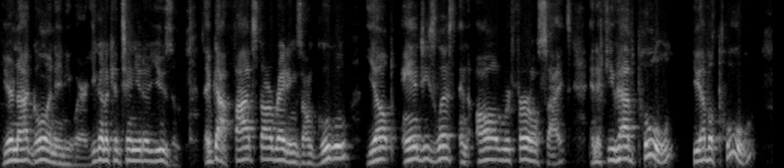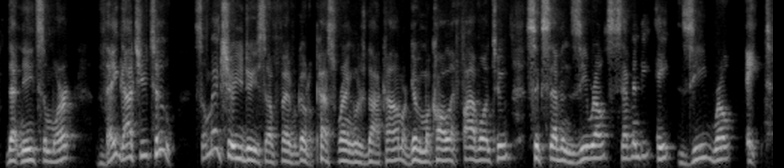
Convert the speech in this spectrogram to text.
you're not going anywhere. You're going to continue to use them. They've got five star ratings on Google, Yelp, Angie's List, and all referral sites. And if you have pool, you have a pool that needs some work, they got you too. So make sure you do yourself a favor. Go to pestwranglers.com or give them a call at 512 670 7808.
